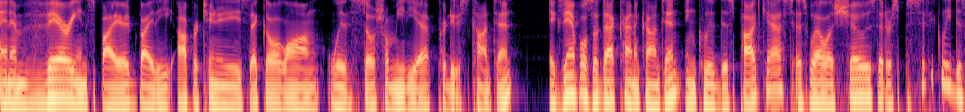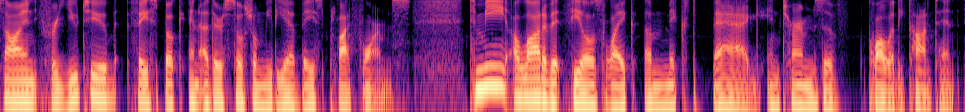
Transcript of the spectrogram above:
and I'm very inspired by the opportunities that go along with social media produced content. Examples of that kind of content include this podcast, as well as shows that are specifically designed for YouTube, Facebook, and other social media based platforms. To me, a lot of it feels like a mixed bag in terms of quality content.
